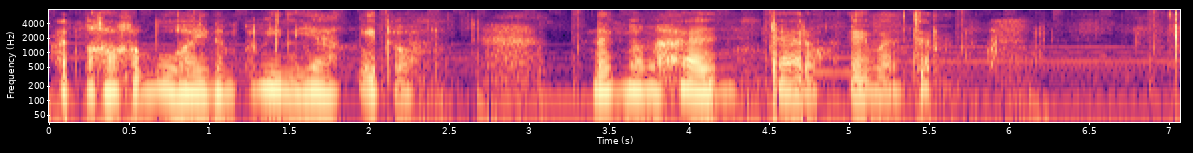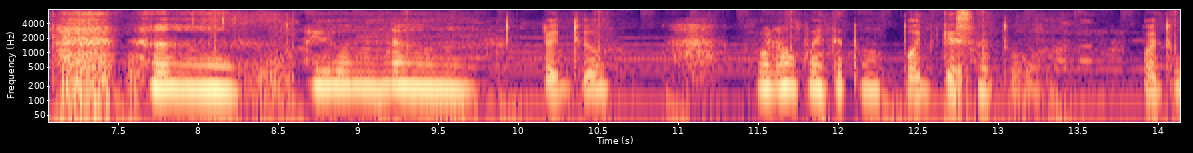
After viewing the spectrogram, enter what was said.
at makakabuhay ng pamilya ito. Nagmamahal, charo, ewan, charot. Uh, ayun, um, to walang kwenta tong podcast na to. O tong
